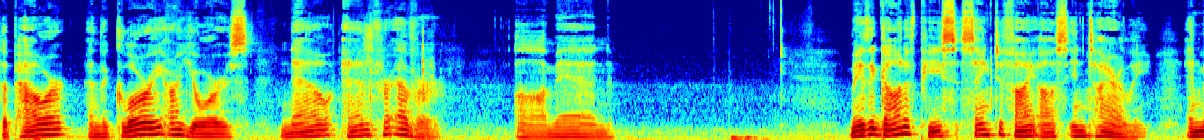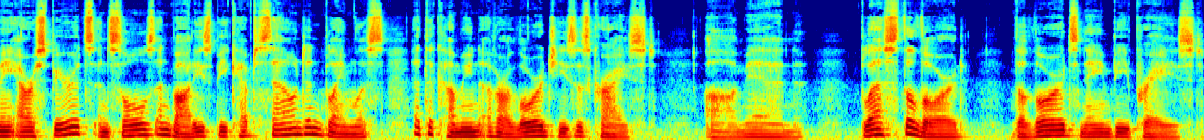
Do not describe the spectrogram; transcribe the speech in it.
the power, and the glory are yours, now and forever. Amen. May the God of peace sanctify us entirely, and may our spirits and souls and bodies be kept sound and blameless at the coming of our Lord Jesus Christ. Amen. Bless the Lord. The Lord's name be praised.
